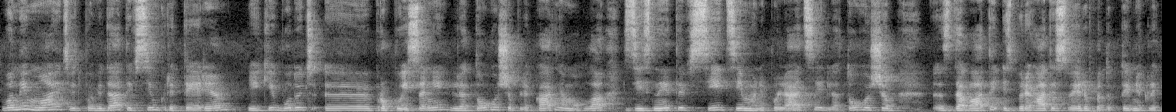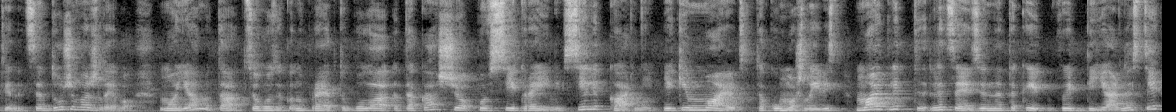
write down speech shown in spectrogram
Вони мають відповідати всім критеріям, які будуть е, прописані для того, щоб лікарня могла здійснити всі ці маніпуляції для того, щоб здавати і зберігати свої репродуктивні клітини. Це дуже важливо. Моя мета цього законопроекту була така, що по всій країні всі лікарні, які мають таку можливість, мають ліцензію на такий вид діяльності,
